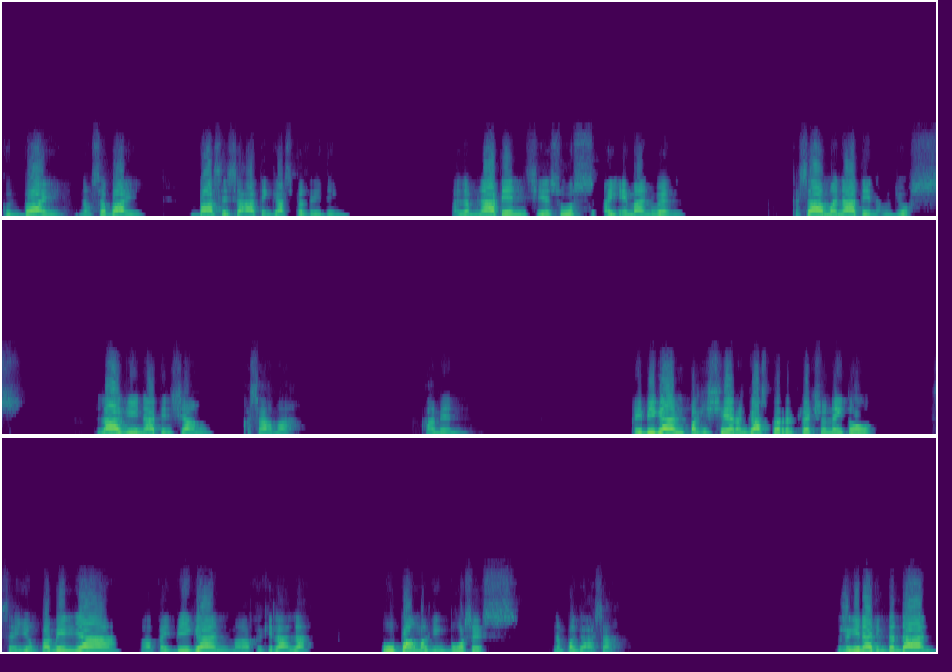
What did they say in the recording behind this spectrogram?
goodbye ng sabay base sa ating gospel reading. Alam natin si Jesus ay Emmanuel. Kasama natin ang Diyos. Lagi natin siyang kasama. Amen. Kaibigan, pakishare ang gospel reflection na ito sa iyong pamilya, mga kaibigan, mga kakilala upang maging boses ng pag-asa. Lagi nating tandaan,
